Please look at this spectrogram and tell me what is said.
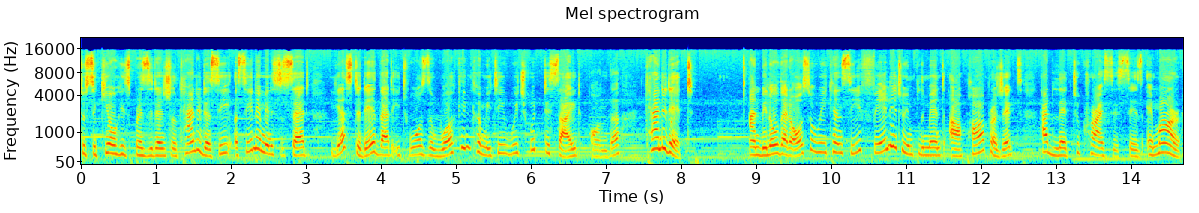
to secure his presidential candidacy, a senior minister said yesterday that it was the working committee which would decide on the candidate. And below that also we can see failure to implement our power projects had led to crisis, says MR.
